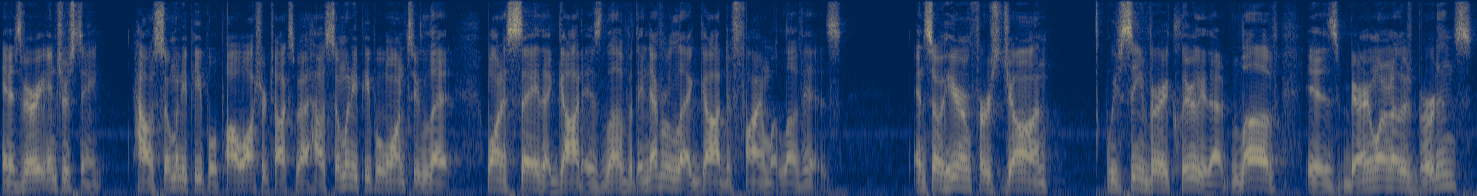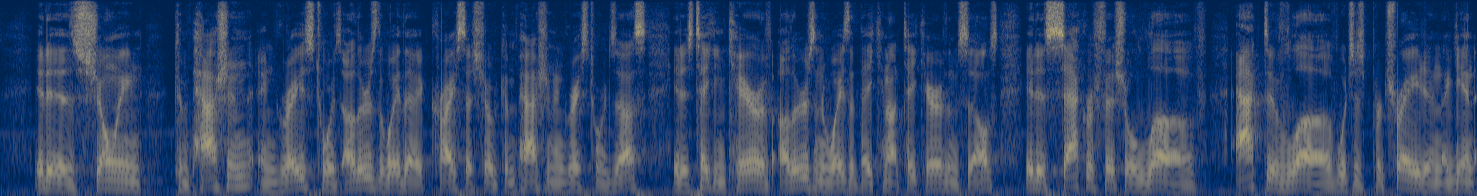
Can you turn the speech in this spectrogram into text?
And it's very interesting how so many people, Paul Washer talks about how so many people want to let, want to say that God is love, but they never let God define what love is. And so here in 1 John, we've seen very clearly that love is bearing one another's burdens. It is showing compassion and grace towards others the way that Christ has showed compassion and grace towards us. It is taking care of others in ways that they cannot take care of themselves. It is sacrificial love active love, which is portrayed and again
